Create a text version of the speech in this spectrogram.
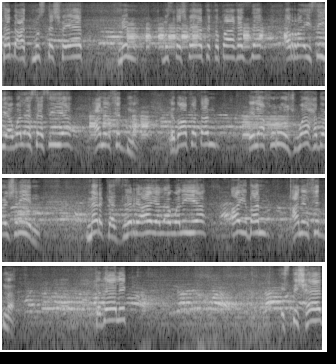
سبعة مستشفيات من مستشفيات قطاع غزة الرئيسية والأساسية عن الخدمة إضافة إلى خروج 21 مركز للرعاية الأولية أيضا عن الخدمة. كذلك استشهاد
